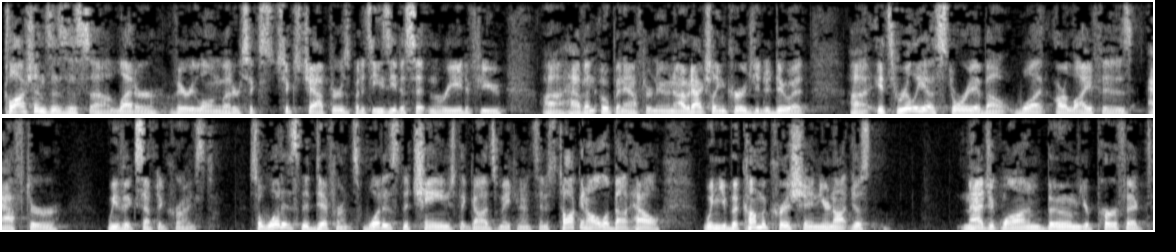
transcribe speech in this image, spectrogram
Colossians is this uh, letter, a very long letter, six six chapters, but it's easy to sit and read if you uh, have an open afternoon. I would actually encourage you to do it. Uh, it's really a story about what our life is after we've accepted Christ. So what is the difference? What is the change that God's making us? And it's talking all about how when you become a Christian, you're not just magic wand, boom, you're perfect.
